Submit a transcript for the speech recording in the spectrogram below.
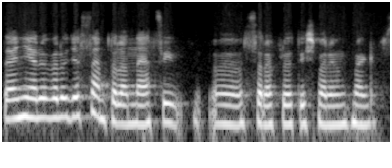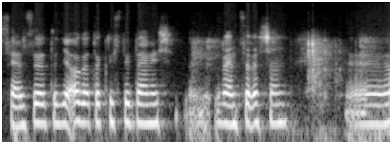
De ennyi erővel ugye szemtelen náci ö, szereplőt ismerünk meg szerzőt. Ugye Agatha Christie is rendszeresen ö,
